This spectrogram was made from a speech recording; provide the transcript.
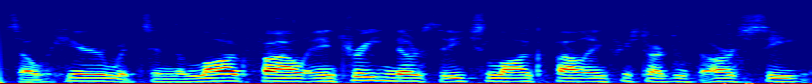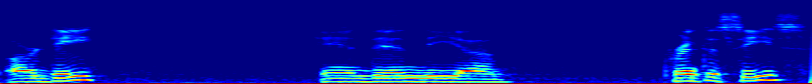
So here it's in the log file entry. Notice that each log file entry starts with RCRD and then the um, parentheses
